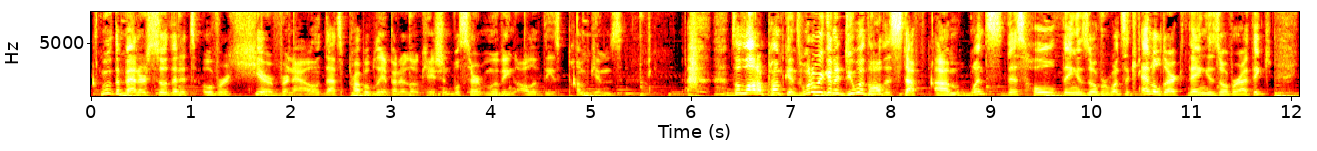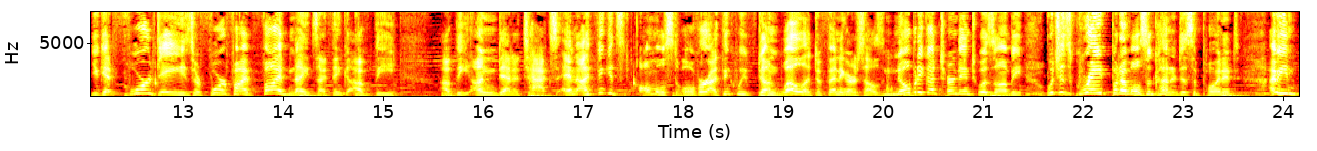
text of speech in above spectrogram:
Let's move the banner so that it's over here for now. That's probably a better location. We'll start moving all of these pumpkins. it's a lot of pumpkins. What are we gonna do with all this stuff um, once this whole thing is over? Once the Candledark thing is over, I think you get four days or four or five, five nights, I think, of the of the undead attacks, and I think it's almost over. I think we've done well at defending ourselves. Nobody got turned into a zombie, which is great, but I'm also kind of disappointed. I mean,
